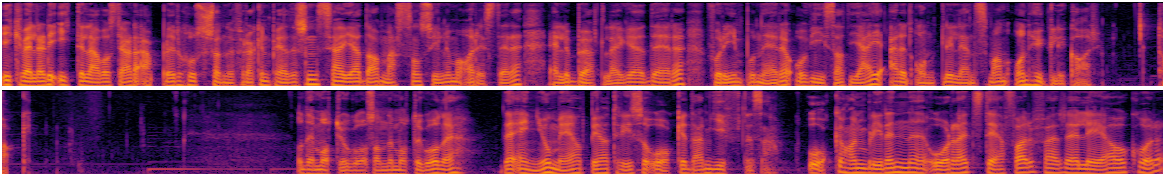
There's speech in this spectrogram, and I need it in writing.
I kveld er det ikke lov å stjele epler hos skjønnefrøken Pedersen, siden jeg da mest sannsynlig må arrestere eller bøtelegge dere for å imponere og vise at jeg er en ordentlig lensmann og en hyggelig kar. Takk. Og det måtte jo gå som det måtte gå, det. Det ender jo med at Beatrice og Åke dem gifter seg. Åke han blir en ålreit stefar for Lea og Kåre.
